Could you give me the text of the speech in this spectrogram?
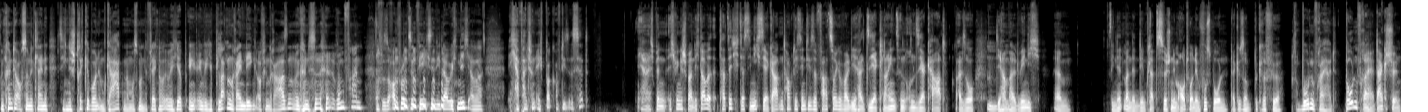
Man könnte auch so eine kleine, sich eine Strecke bauen im Garten. Da muss man vielleicht noch irgendwelche, ir- irgendwelche Platten reinlegen auf den Rasen und dann könnte rumfahren. Also so Offroad-fähig sind die, glaube ich, nicht, aber ich habe halt schon echt Bock auf dieses Set. Ja, ich bin, ich bin gespannt. Ich glaube tatsächlich, dass die nicht sehr gartentauglich sind, diese Fahrzeuge, weil die halt sehr klein sind und sehr kart. Also die haben halt wenig, ähm, wie nennt man denn den Platz zwischen dem Auto und dem Fußboden? Da gibt es einen Begriff für. Bodenfreiheit. Bodenfreiheit, Dankeschön.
